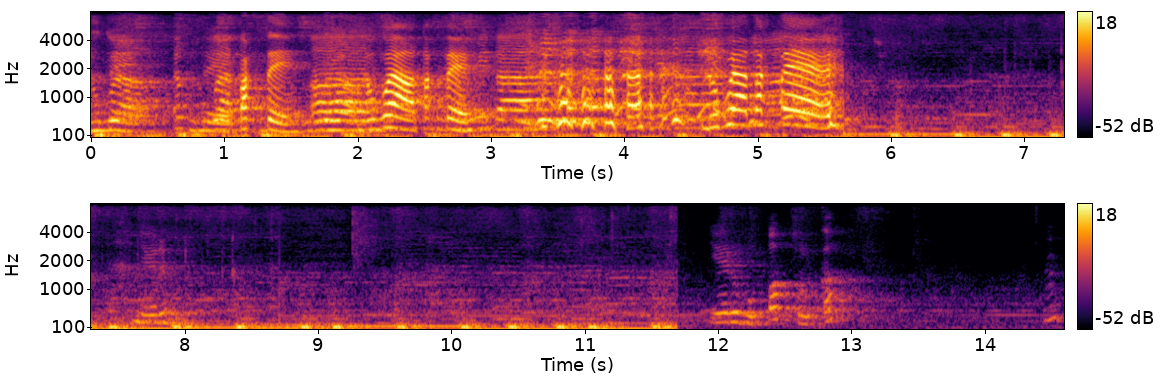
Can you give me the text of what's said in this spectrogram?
누구야? 딱 누구야? 딱대. 아. 누구야? 딱대. 감사합니다. 누구야? 딱대 얘를 못 바꿀까? 응?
